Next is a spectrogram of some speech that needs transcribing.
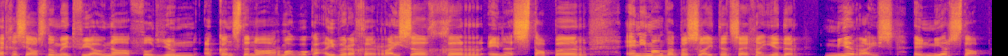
Ek gesels nou met Fiona Viljoen, 'n kunstenaar, maar ook 'n ywerige reisiger en 'n stapper en iemand wat besluit het sy gaan eerder meer reis en meer stap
